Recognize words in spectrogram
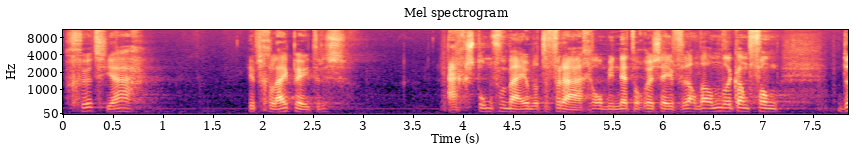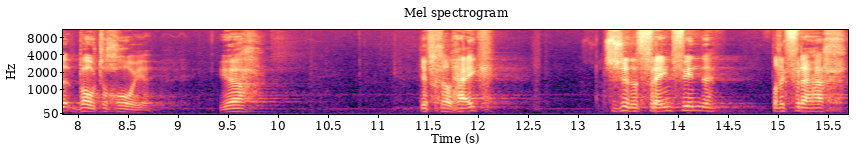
gut, ja, je hebt gelijk Petrus. Eigenlijk stom voor mij om dat te vragen, om je net nog eens even aan de andere kant van de boot te gooien. Ja, je hebt gelijk. Ze zullen het vreemd vinden wat ik vraag.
